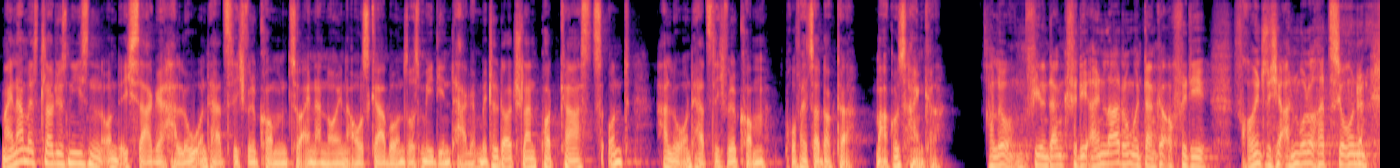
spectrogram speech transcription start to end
Mein Name ist Claudius Niesen und ich sage Hallo und herzlich willkommen zu einer neuen Ausgabe unseres Medientage Mitteldeutschland Podcasts und Hallo und herzlich willkommen Professor Dr. Markus Heinker. Hallo, vielen Dank für die Einladung und danke auch für die freundliche Anmoderation.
